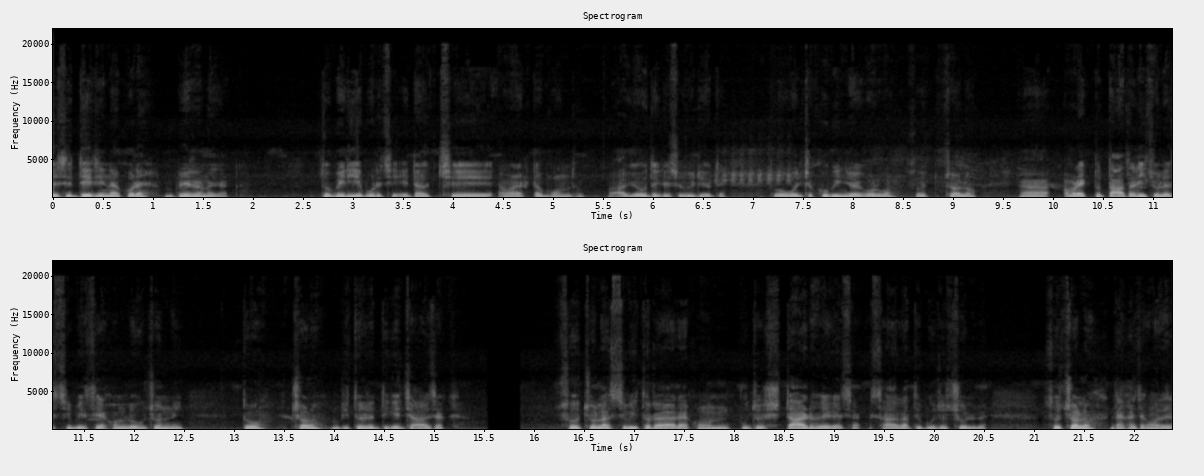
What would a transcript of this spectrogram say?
বেশি দেরি না করে বেরোনো যাক। তো বেরিয়ে পড়েছি, এটা হচ্ছে আমার একটা বন্ধু, আগেও দেখেছ ভিডিওতে, তো ও বলছে খুব এনজয় করব। তো চলো আমরা একটু তাড়াতাড়ি চলে এসেছি, বেশি এখন লোকজন নেই। তো চলো, ভিতরের দিকে যাওয়া যাক। সো চলে আসছি ভিতরে, আর এখন পুজো স্টার্ট হয়ে গেছে, সারা রাতে পুজো চলবে। সো চলো, দেখা যাক আমাদের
